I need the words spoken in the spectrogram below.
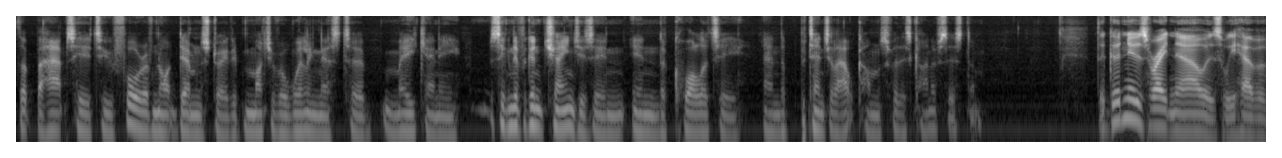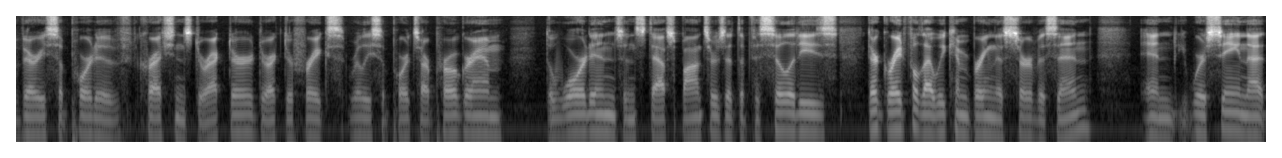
that perhaps heretofore have not demonstrated much of a willingness to make any significant changes in, in the quality and the potential outcomes for this kind of system? The good news right now is we have a very supportive corrections director. Director Frakes really supports our program. The wardens and staff sponsors at the facilities, they're grateful that we can bring this service in. And we're seeing that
